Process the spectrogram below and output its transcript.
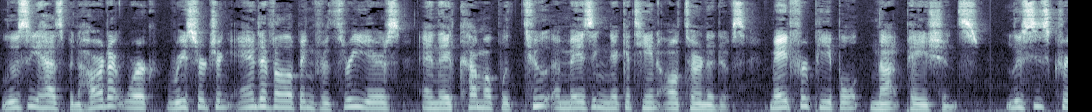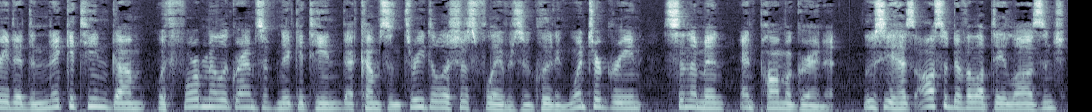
Lucy has been hard at work researching and developing for three years, and they've come up with two amazing nicotine alternatives, made for people, not patients. Lucy's created a nicotine gum with 4 milligrams of nicotine that comes in three delicious flavors, including wintergreen, cinnamon, and pomegranate. Lucy has also developed a lozenge,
